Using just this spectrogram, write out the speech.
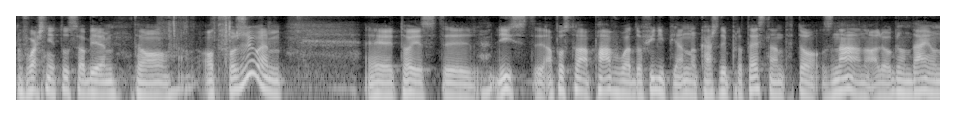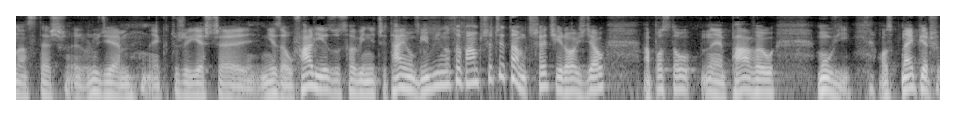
Właśnie tu sobie to otworzyłem. E, to jest y, list apostoła Pawła do Filipian. No, każdy protestant to zna, no, ale oglądają nas też ludzie, e, którzy jeszcze nie zaufali Jezusowi, nie czytają Biblii. No to wam przeczytam trzeci rozdział. Apostoł e, Paweł mówi o, najpierw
